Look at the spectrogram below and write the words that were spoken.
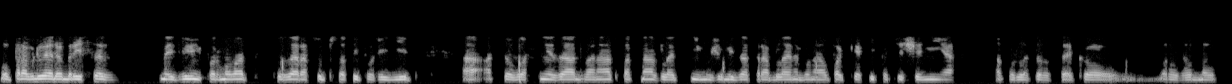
opravdu je dobrý se nejdřív informovat, co za rasu psa si pořídit a, a co vlastně za 12-15 let s ním můžu mít za trable, nebo naopak jaký potěšení a, a podle toho se jako rozhodnout,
